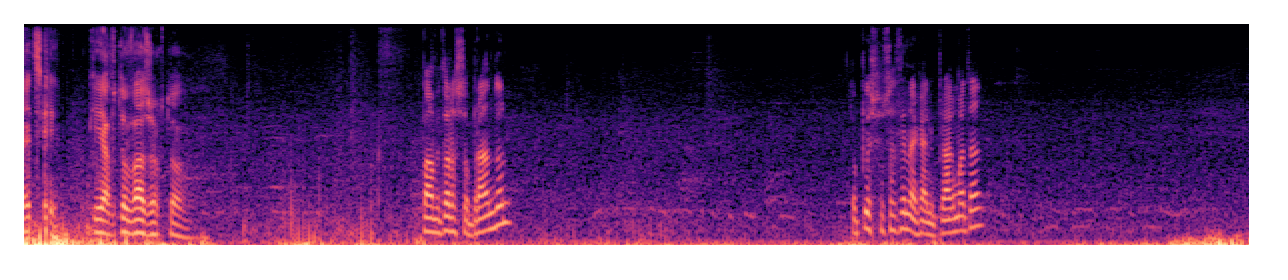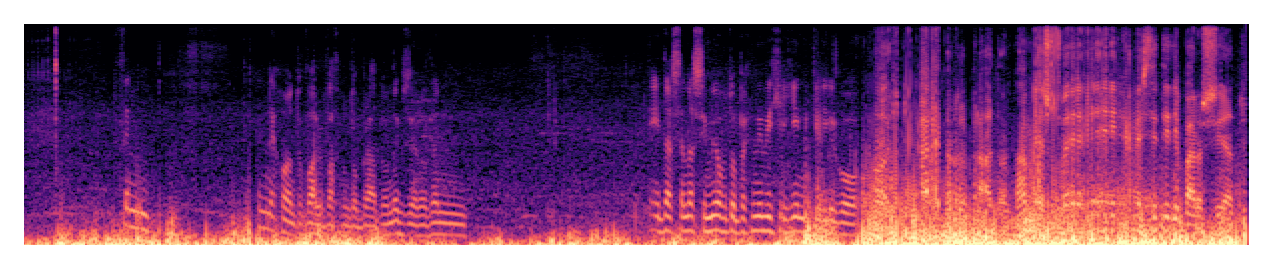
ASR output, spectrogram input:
έτσι, και γι' αυτό βάζω 8. Πάμε τώρα στον Μπράντον. Ο οποίος προσπαθεί να κάνει πράγματα. Δεν, δεν έχω να του βάλω βάθμο τον Μπράντον, δεν ξέρω. Δεν... Ήταν σε ένα σημείο που το παιχνίδι είχε γίνει και λίγο... Όχι, και καλύτερος τον Μπράντον. Αμέσως ε, είχαμε αισθητή την παρουσία του.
